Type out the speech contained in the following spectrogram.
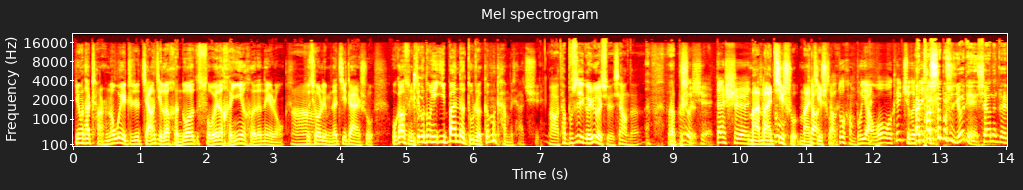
利用他场上的位置就讲解了很多所谓的很硬核的内容，足球里面的技战术。我告诉你，这个东西一般的读者根本看不下去啊！他不是一个热血向的，呃，不是热血，但是满满技术，满技术，角度很不一样。我我可以举个，他是不是有点像那个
